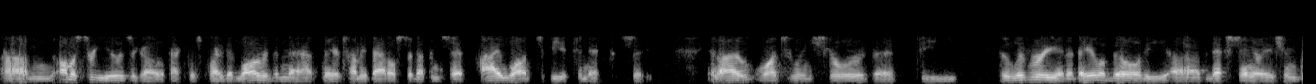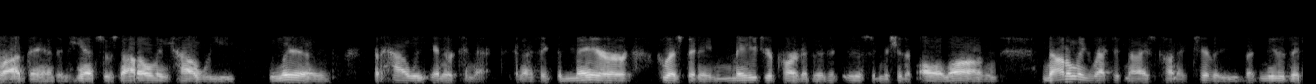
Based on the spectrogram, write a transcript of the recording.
Um, almost three years ago, in fact, it was quite a bit longer than that, Mayor Tommy Battle stood up and said, I want to be a connected city and I want to ensure that the delivery and availability of next generation broadband enhances not only how we live, but how we interconnect. And I think the mayor, who has been a major part of this initiative all along, not only recognized connectivity, but knew that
